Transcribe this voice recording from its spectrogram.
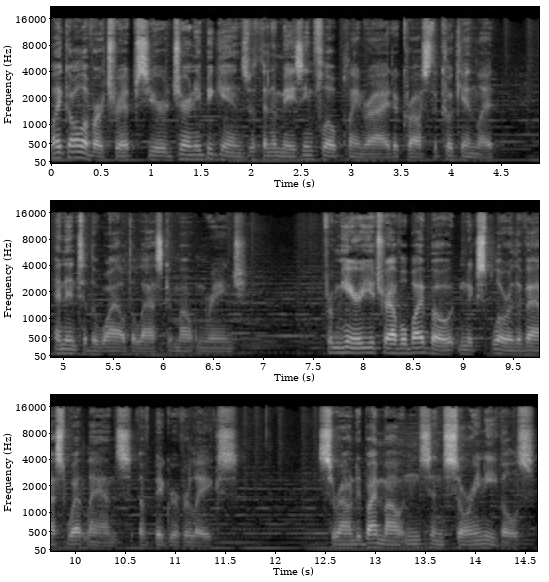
Like all of our trips, your journey begins with an amazing float plane ride across the Cook Inlet and into the wild Alaska mountain range. From here, you travel by boat and explore the vast wetlands of Big River Lakes. Surrounded by mountains and soaring eagles,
